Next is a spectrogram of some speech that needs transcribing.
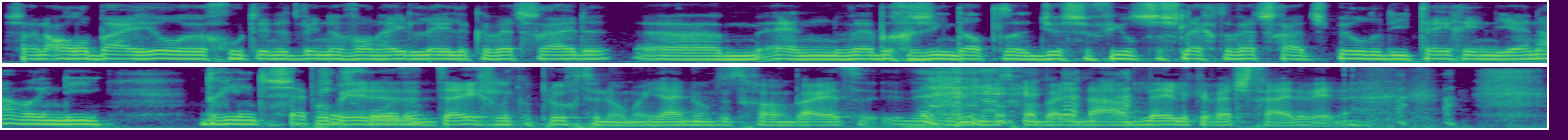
Zijn allebei heel erg goed in het winnen van hele lelijke wedstrijden. Um, en we hebben gezien dat uh, Justin Fields een slechte wedstrijd speelde die tegen Indiana, waarin die drie interceptions Probeerde het een degelijke ploeg te noemen. Jij noemt het gewoon bij, het, het gewoon bij de naam lelijke wedstrijden winnen.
